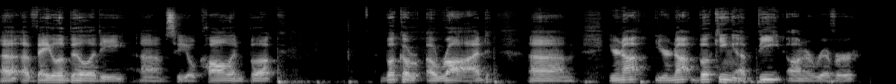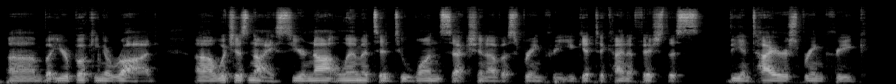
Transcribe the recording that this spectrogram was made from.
uh, availability. Um, so you'll call and book book a, a rod. Um, you're not you're not booking a beat on a river, um, but you're booking a rod, uh, which is nice. You're not limited to one section of a spring creek. You get to kind of fish this the entire spring creek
